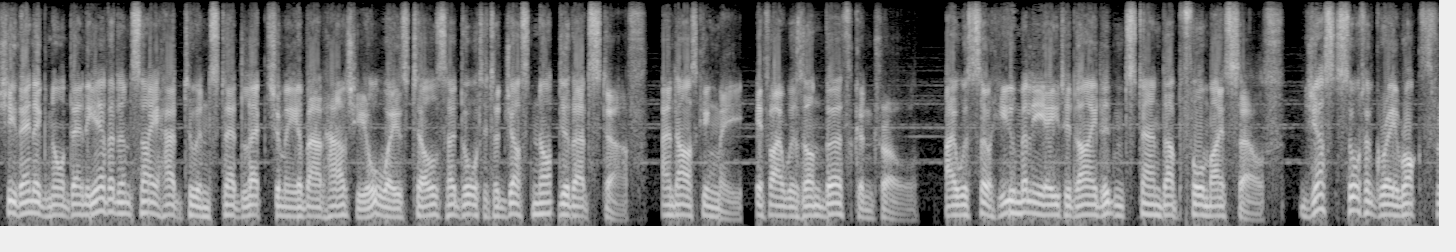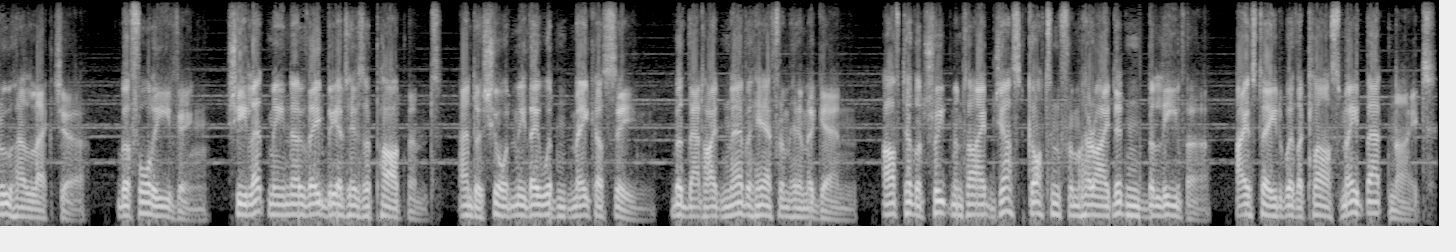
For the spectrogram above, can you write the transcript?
She then ignored any evidence I had to instead lecture me about how she always tells her daughter to just not do that stuff and asking me if I was on birth control. I was so humiliated I didn't stand up for myself, just sort of grey rocked through her lecture. Before leaving, she let me know they'd be at his apartment and assured me they wouldn't make a scene, but that I'd never hear from him again. After the treatment I'd just gotten from her I didn't believe her. I stayed with a classmate that night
